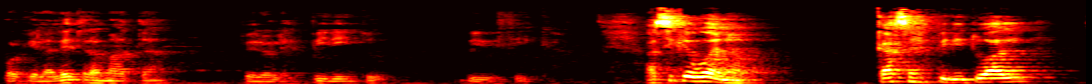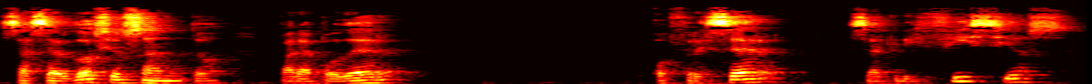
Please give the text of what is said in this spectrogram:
porque la letra mata, pero el espíritu vivifica. Así que bueno, casa espiritual sacerdocio santo para poder ofrecer sacrificios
